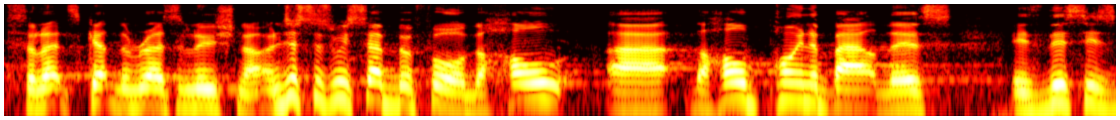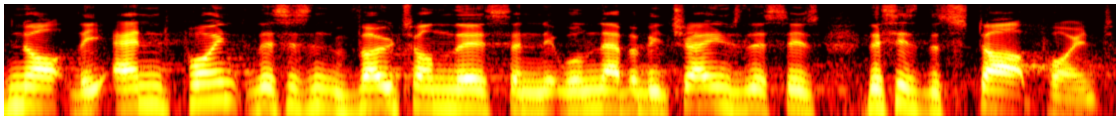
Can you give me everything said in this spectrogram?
So let's get the resolution out. And just as we said before, the whole, uh, the whole point about this is this is not the end point. This isn't vote on this and it will never be changed. This is, this is the start point.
